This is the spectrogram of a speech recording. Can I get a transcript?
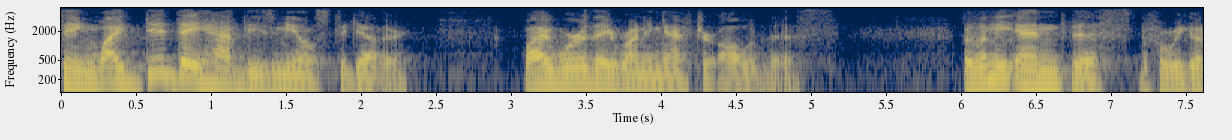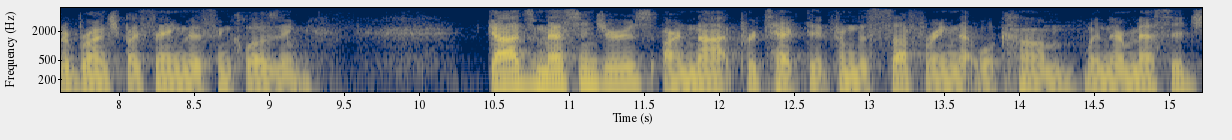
sing? Why did they have these meals together? Why were they running after all of this? But let me end this before we go to brunch by saying this in closing. God's messengers are not protected from the suffering that will come when their message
